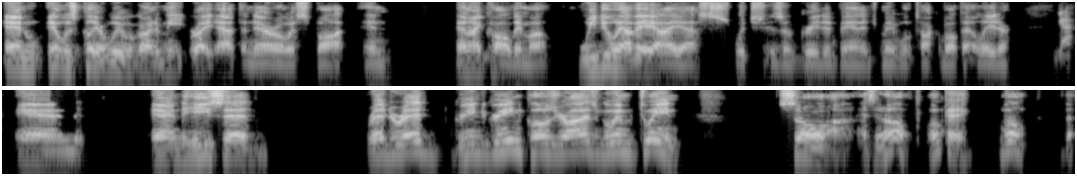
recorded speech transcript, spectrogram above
and it was clear we were going to meet right at the narrowest spot, and and I called him up. We do have AIS, which is a great advantage. Maybe we'll talk about that later. Yeah. And and he said, red to red, green to green, close your eyes and go in between. So uh, I said, oh, okay. Well, that,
